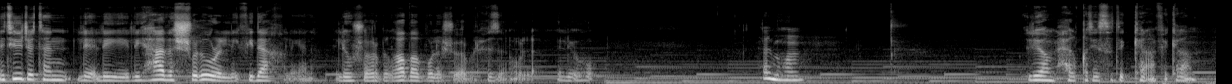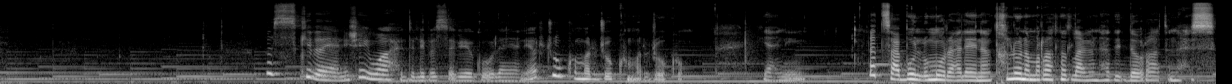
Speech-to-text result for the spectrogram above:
نتيجة لهذا الشعور اللي في داخلي أنا اللي هو شعور بالغضب ولا شعور بالحزن ولا اللي هو المهم اليوم حلقتي صدق كلام في كلام. بس كذا يعني شيء واحد اللي بس أبي أقوله يعني أرجوكم أرجوكم أرجوكم. يعني لا تصعبون الأمور علينا تخلونا مرات نطلع من هذه الدورات نحس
